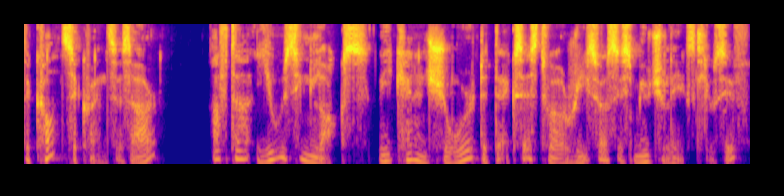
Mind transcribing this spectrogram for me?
The consequences are after using locks, we can ensure that the access to our resource is mutually exclusive.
